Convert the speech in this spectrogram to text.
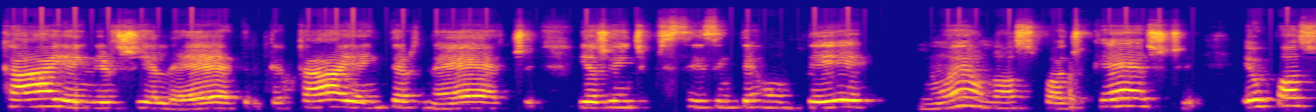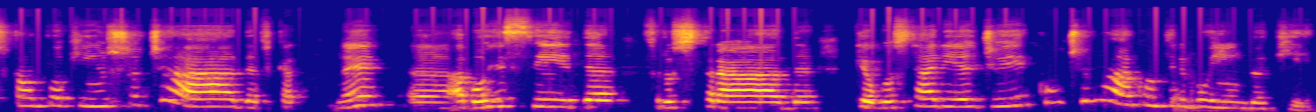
cai a energia elétrica, cai a internet, e a gente precisa interromper, não é, o nosso podcast, eu posso ficar um pouquinho chateada, ficar né, ah, aborrecida, frustrada, porque eu gostaria de continuar contribuindo aqui.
